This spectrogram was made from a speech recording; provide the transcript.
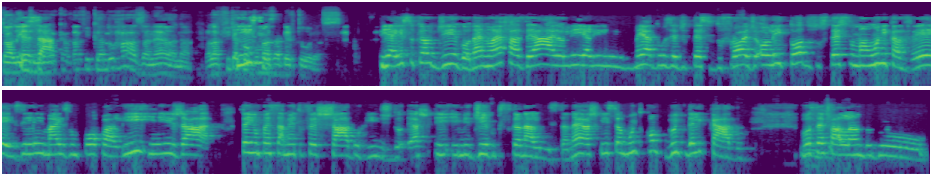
Então a leitura acaba ficando rasa, né, Ana? Ela fica com isso. algumas aberturas. E é isso que eu digo, né? Não é fazer, ah, eu li ali meia dúzia de textos do Freud, ou li todos os textos uma única vez, e li mais um pouco ali, e já tenho um pensamento fechado, rígido, e, e me digo psicanalista, né? Eu acho que isso é muito, muito delicado. Você falando do,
